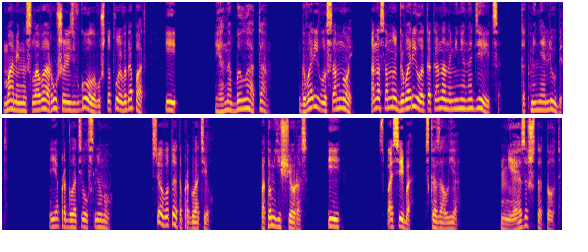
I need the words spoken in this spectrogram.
Мамины слова рушились в голову, что твой водопад, и... И она была там, говорила со мной, она со мной говорила, как она на меня надеется, как меня любит. Я проглотил слюну. Все вот это проглотил. Потом еще раз. И... «Спасибо», — сказал я. «Не за что, тот»,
